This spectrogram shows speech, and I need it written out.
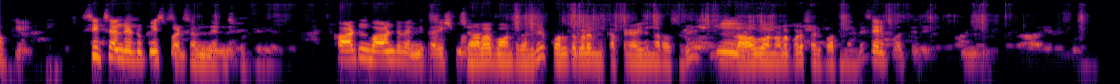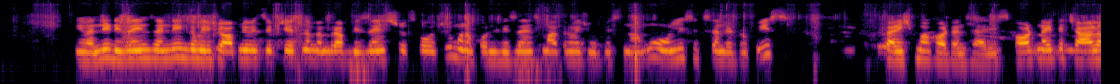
Okay. Six hundred rupees పడుతుందండి. కాటన్ బాగుంటుందండి కరిష్మా. చాలా బాగుంటుందండి. కొలత కూడా మీకు కరెక్ట్గా ఐదున్నర వస్తుంది. లావుగా ఉన్న కూడా సరిపోతుందండి. సరిపోతుంది. ఇవన్నీ డిజైన్స్ అండి. ఇంకా మీరు షాప్ని విజిట్ చేసిన మెంబర్ ఆఫ్ డిజైన్స్ చూసుకోవచ్చు. మనం కొన్ని డిజైన్స్ మాత్రమే చూపిస్తున్నాము. Only six hundred rupees Karishma cotton saris cotton అయితే చాలా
